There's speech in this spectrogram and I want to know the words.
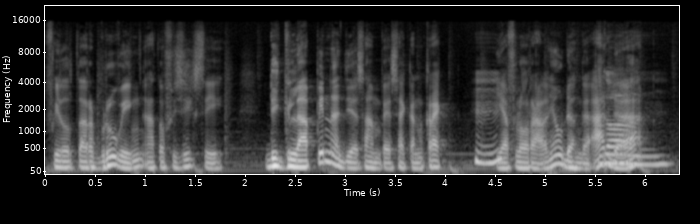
filter brewing atau V60 digelapin aja sampai second crack, ya floralnya udah nggak ada. Gone.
